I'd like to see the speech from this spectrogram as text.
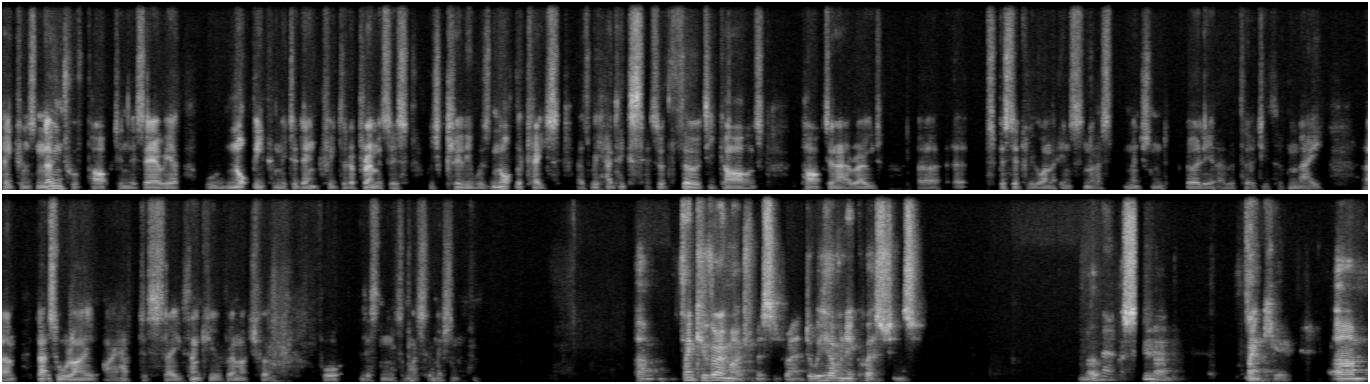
patrons known to have parked in this area will not be permitted entry to the premises, which clearly was not the case as we had excess of 30 cars parked in our road, uh, uh, specifically on that incident I mentioned earlier, the 30th of May. Um, that's all I, I have to say. Thank you very much for, for listening to my submission. Um, thank you very much, Mr. Durant. Do we have any questions? No, No. no. Thank you. Um,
